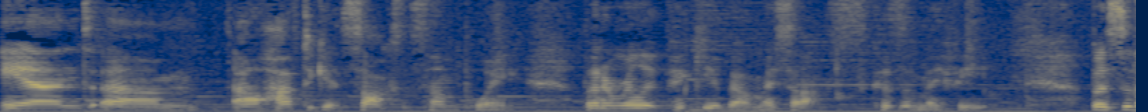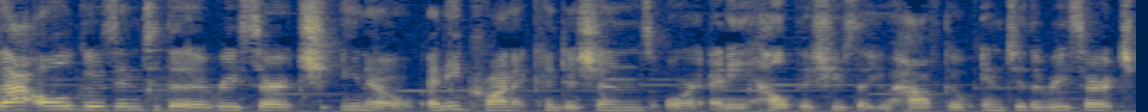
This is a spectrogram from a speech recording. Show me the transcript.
And um, I'll have to get socks at some point. But I'm really picky about my socks because of my feet. But so that all goes into the research. You know, any chronic conditions or any health issues that you have go into the research.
